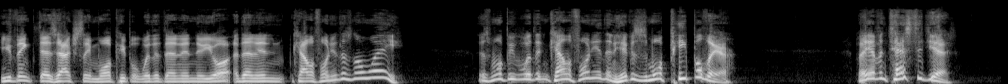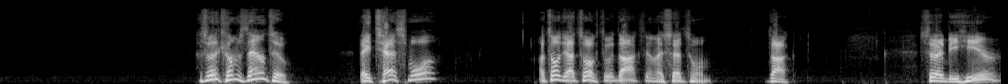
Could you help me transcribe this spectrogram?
You think there's actually more people with it than in New York, than in California? There's no way. There's more people with it in California than here because there's more people there. But They haven't tested yet. That's what it comes down to. They test more. I told you I talked to a doctor and I said to him, Doc, should I be here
